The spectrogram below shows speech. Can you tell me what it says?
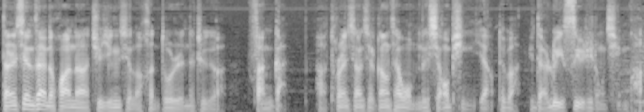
但是现在的话呢，却引起了很多人的这个反感啊。突然想起了刚才我们的小品一样，对吧？有点类似于这种情况。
